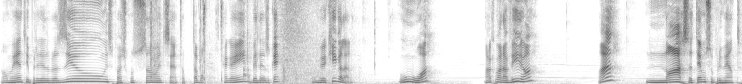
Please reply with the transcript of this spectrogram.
Aumenta empreendedor do Brasil, espaço de construção, etc. Tá bom. Pega aí, beleza, ok? Vamos ver aqui, galera. Uh, ó. Olha que maravilha, ó. Ah? Nossa, temos suprimento.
